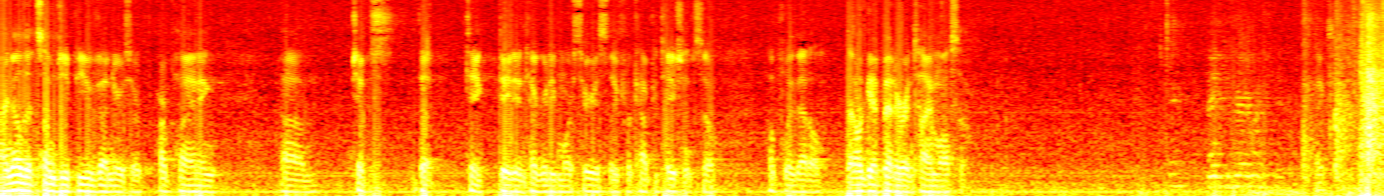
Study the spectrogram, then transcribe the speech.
I know that some GPU vendors are, are planning um, chips that take data integrity more seriously for computation, so hopefully that'll, that'll get better in time also. Thank you very much. Thanks.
